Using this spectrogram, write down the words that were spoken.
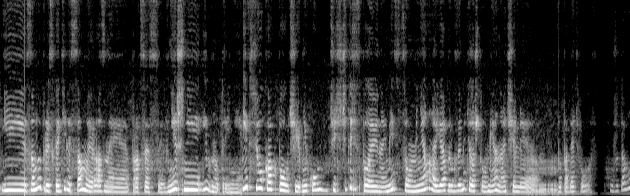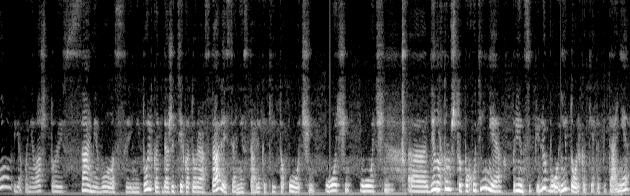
И со мной происходили самые разные процессы, внешние и внутренние. И все как по учебнику. Через четыре с половиной месяца у меня, я вдруг заметила, что у меня начали выпадать волосы. Хуже того, я поняла, что и сами волосы, не только, даже те, которые остались, они стали какие-то очень, очень, очень. Э, дело в том, что похудение, в принципе, любое, не только кетопитание,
